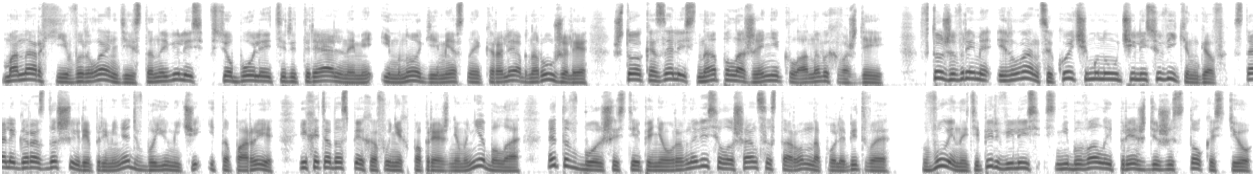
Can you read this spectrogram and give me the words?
Монархии в Ирландии становились все более территориальными, и многие местные короли обнаружили, что оказались на положении клановых вождей. В то же время ирландцы кое-чему научились у викингов, стали гораздо шире применять в бою мечи и топоры, и хотя доспехов у них по-прежнему не было, это в большей степени уравновесило шансы сторон на поле битвы. Войны теперь велись с небывалой прежде жестокостью,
